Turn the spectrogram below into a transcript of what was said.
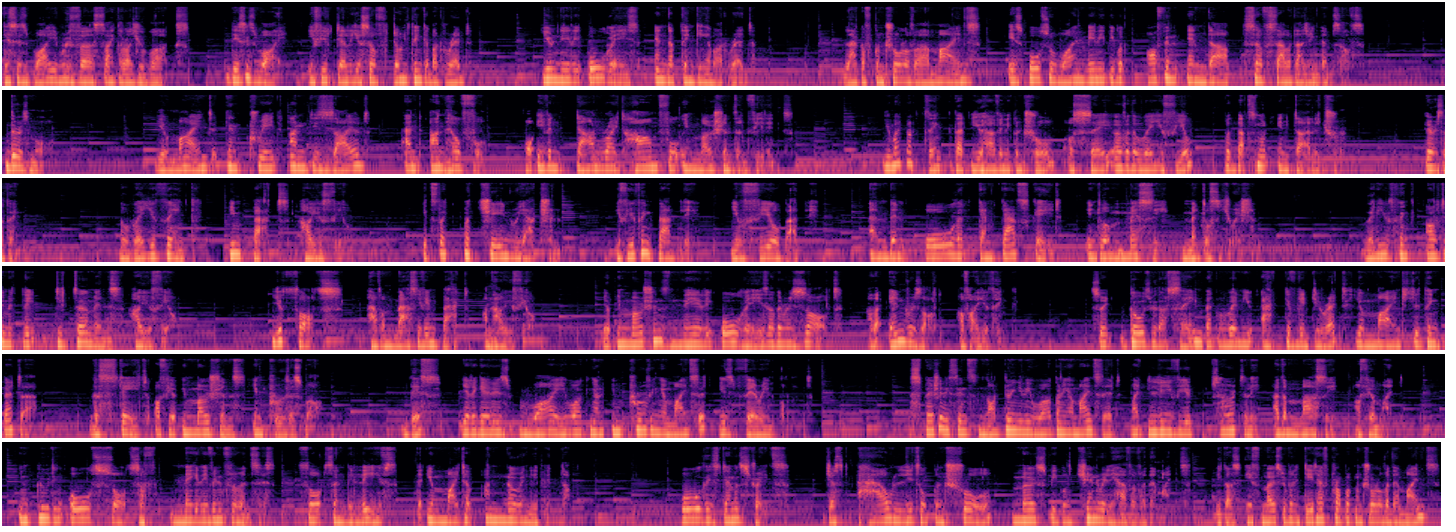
This is why reverse psychology works. This is why, if you tell yourself don't think about red, you nearly always end up thinking about red. Lack of control of our minds is also why many people often end up self sabotaging themselves. There is more. Your mind can create undesired and unhelpful or even downright harmful emotions and feelings. You might not think that you have any control or say over the way you feel, but that's not entirely true. Here's the thing the way you think impacts how you feel. It's like a chain reaction. If you think badly, you feel badly, and then all that can cascade into a messy mental situation when you think ultimately determines how you feel. Your thoughts have a massive impact on how you feel. Your emotions nearly always are the result, are the end result of how you think. So it goes without saying that when you actively direct your mind to think better, the state of your emotions improve as well. This Yet again, is why working on improving your mindset is very important. Especially since not doing any work on your mindset might leave you totally at the mercy of your mind, including all sorts of negative influences, thoughts, and beliefs that you might have unknowingly picked up. All this demonstrates just how little control most people generally have over their minds. Because if most people did have proper control over their minds,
